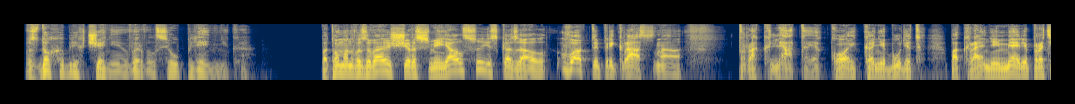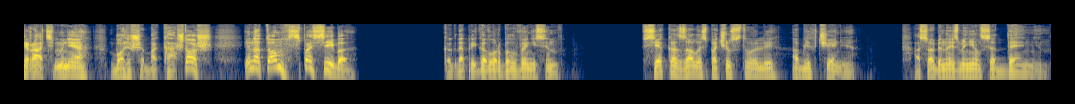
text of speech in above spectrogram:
Вздох облегчения вырвался у пленника. Потом он вызывающе рассмеялся и сказал, «Вот ты прекрасно! Проклятая койка не будет, по крайней мере, протирать мне больше бока. Что ж, и на том спасибо!» Когда приговор был вынесен, все, казалось, почувствовали облегчение. Особенно изменился Деннин.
